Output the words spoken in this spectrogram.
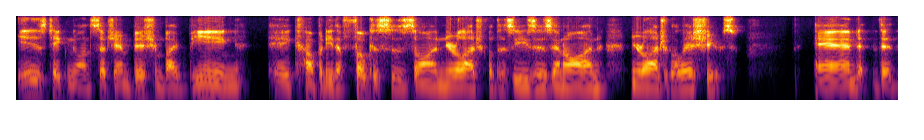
is taking on such ambition by being a company that focuses on neurological diseases and on neurological issues and that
